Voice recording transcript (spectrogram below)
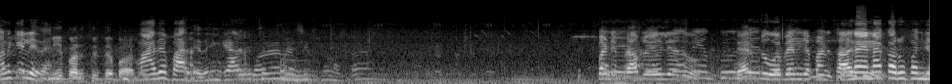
మనకే లేదా? మీ పరిస్థితే బాగా మాదే బాగాలేదు ఇంకా చెప్పండి ప్రాబ్లం ఏం లేదు. డైరెక్ట్ ఓపెన్ చెప్పండి సార్. అయినా కరువు పని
